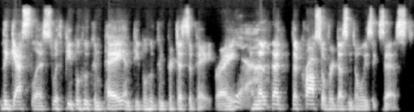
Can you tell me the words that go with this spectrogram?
the guest list with people who can pay and people who can participate, right? Yeah. And that, that the crossover doesn't always exist.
